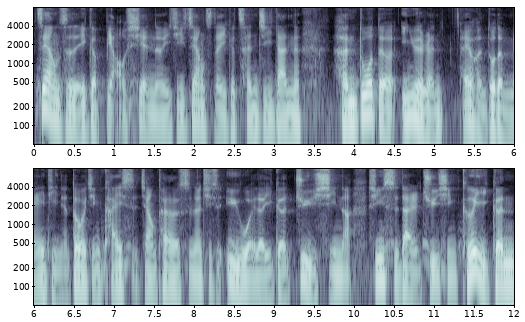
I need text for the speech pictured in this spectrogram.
这样子的一个表现呢，以及这样子的一个成绩单呢，很多的音乐人还有很多的媒体呢，都已经开始将泰勒斯呢，其实誉为了一个巨星啊，新时代的巨星，可以跟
